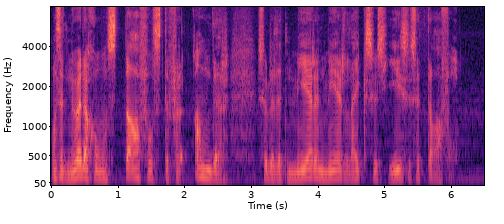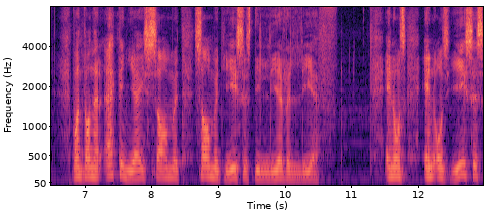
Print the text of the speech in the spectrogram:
Ons het nodig om ons tafels te verander sodat dit meer en meer lyk soos Jesus se tafel. Want wanneer ek en jy saam met saam met Jesus die lewe leef en ons en ons Jesus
